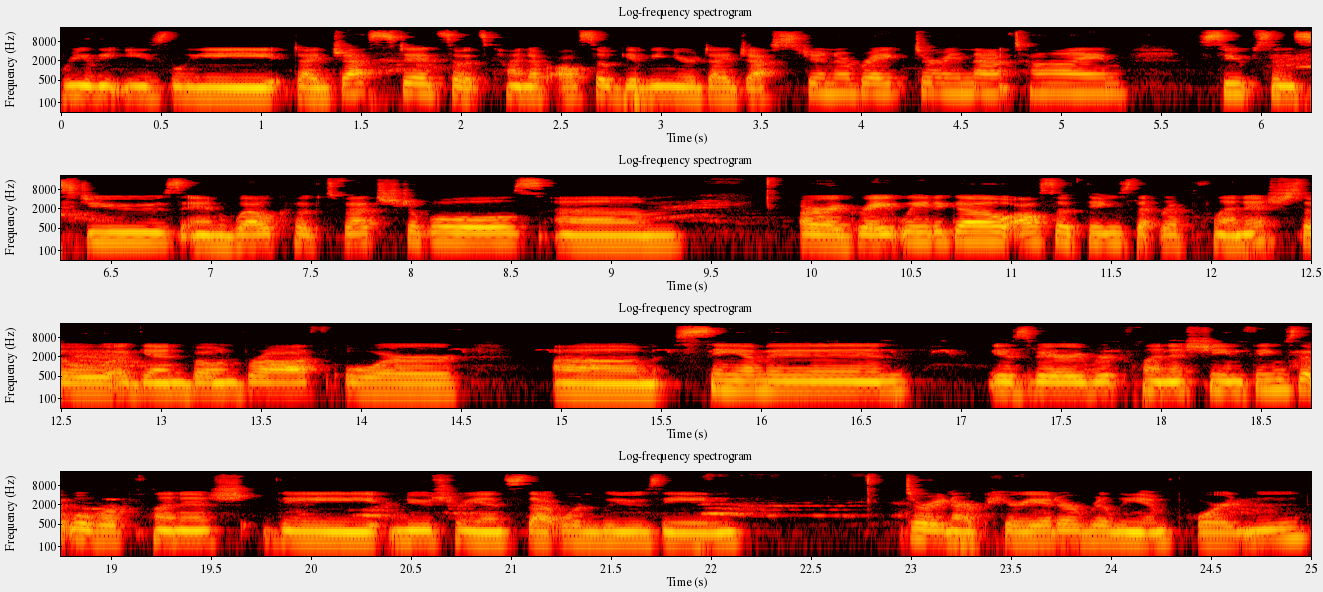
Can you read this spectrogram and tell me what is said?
really easily digested. So it's kind of also giving your digestion a break during that time. Soups and stews and well cooked vegetables um, are a great way to go. Also, things that replenish. So, again, bone broth or um, salmon is very replenishing. Things that will replenish the nutrients that we're losing during our period are really important.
